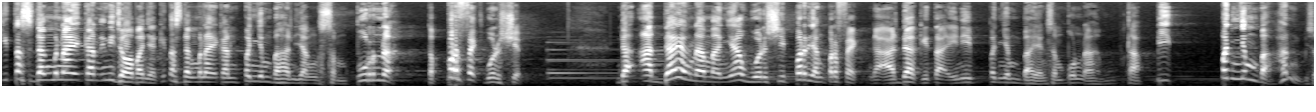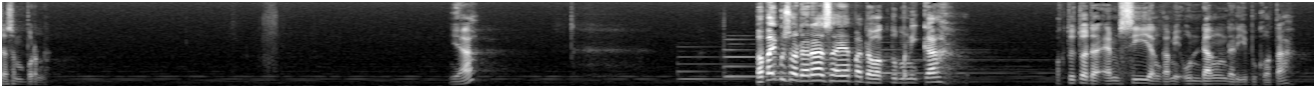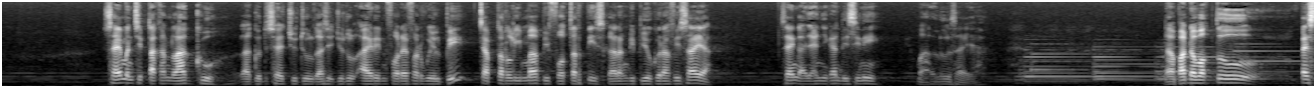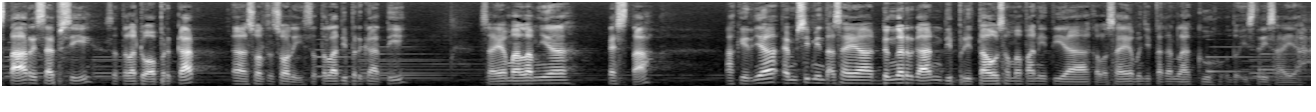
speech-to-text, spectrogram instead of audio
Kita sedang menaikkan, ini jawabannya, kita sedang menaikkan penyembahan yang sempurna, the perfect worship. Tidak ada yang namanya worshiper yang perfect. Nggak ada kita ini penyembah yang sempurna. Tapi penyembahan bisa sempurna. Ya. Bapak Ibu Saudara saya pada waktu menikah, waktu itu ada MC yang kami undang dari ibu kota. Saya menciptakan lagu, lagu itu saya judul kasih judul Irene Forever Will Be, chapter 5 Before 30 sekarang di biografi saya. Saya nggak nyanyikan di sini, malu saya. Nah pada waktu pesta resepsi setelah doa berkat, uh, sorry, sorry setelah diberkati, saya malamnya pesta, Akhirnya MC minta saya dengar kan, diberitahu sama panitia kalau saya menciptakan lagu untuk istri saya.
